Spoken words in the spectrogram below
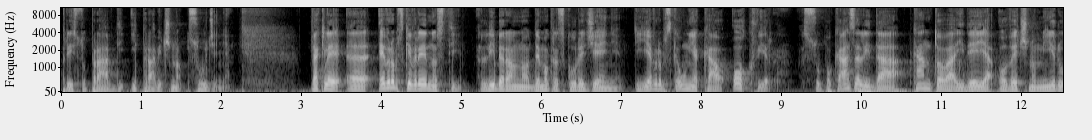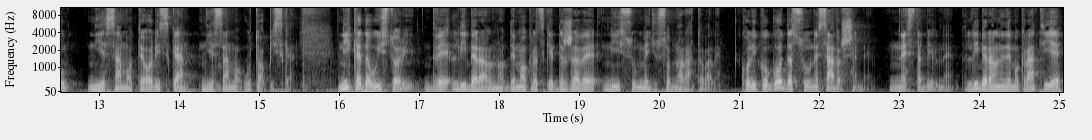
pristup pravdi i pravično suđenje. Dakle, e, evropske vrednosti, liberalno demokratsko uređenje i Evropska unija kao okvir su pokazali da Kantova ideja o večnom miru nije samo teorijska, nije samo utopijska. Nikada u istoriji dve liberalno-demokratske države nisu međusobno ratovale. Koliko god da su nesavršene, nestabilne, liberalne demokratije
